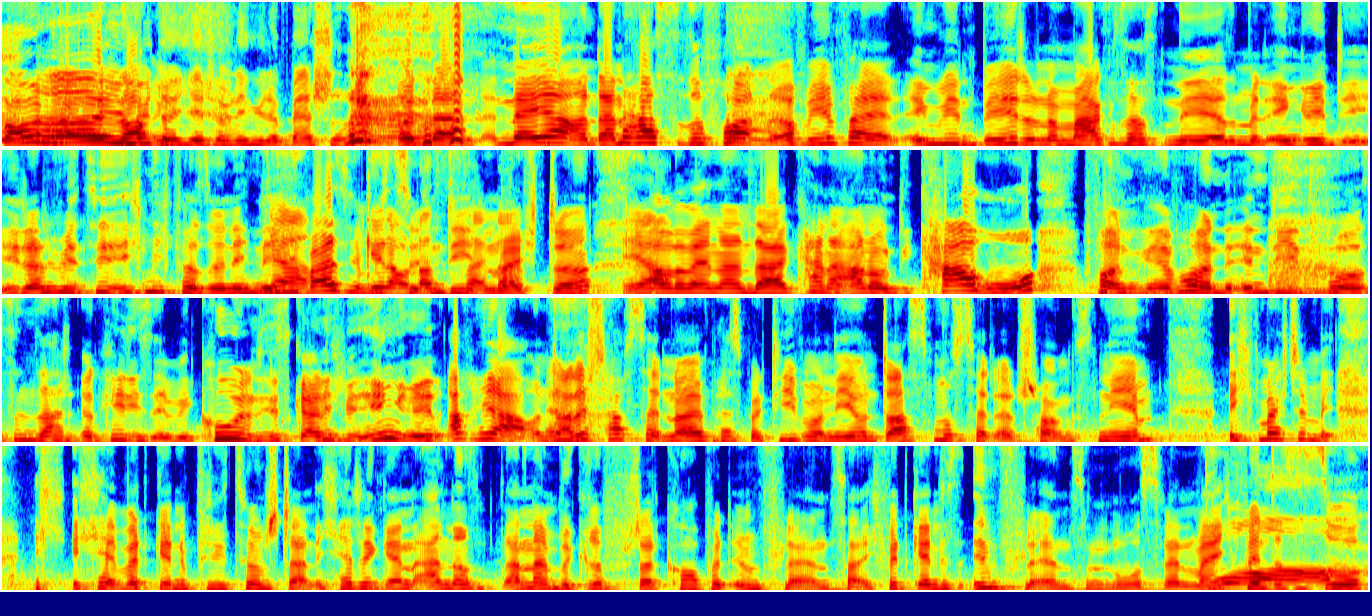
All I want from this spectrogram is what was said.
Braune Ah, ich Locken. hier schon nicht wieder bashen. Und dann, naja, und dann hast du sofort auf jeden Fall irgendwie ein Bild und dann magst du sagst, nee, also mit Ingrid identifiziere ich mich persönlich nicht. Ja, ich weiß nicht, ob genau, ich zu Indeed halt möchte. Ja. Aber wenn dann da, keine Ahnung, die Caro von, von Indeed postet und sagt, okay, die ist irgendwie cool, die ist gar nicht wie Ingrid. Ach ja, und dadurch schaffst du halt neue Perspektiven und nee, und das musst du halt als Chance nehmen. Ich möchte, mir- ich, ich würde gerne eine Petition starten. Ich hätte gerne einen anderen, anderen Begriff statt Corporate Influencer. Ich würde gerne das Influencen loswerden, weil ich finde, das ist so,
